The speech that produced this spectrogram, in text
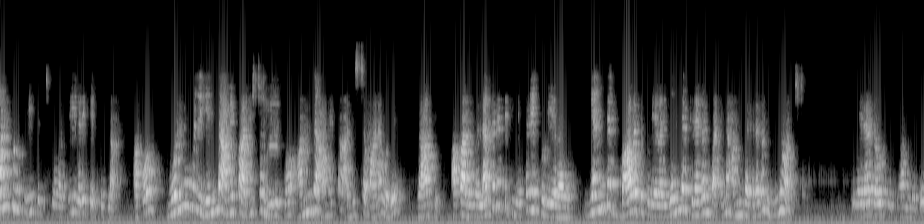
ஒன் டூ த்ரீ பிரிச்சுக்கோங்க. த்ரீ வரைக்கும் எடுத்துக்கலாம். அப்போ ஒண்ணுல எந்த அமைப்பு அதிர்ஷ்டம் இருக்கோ அந்த அமைப்பு அதிர்ஷ்டமான ஒரு ராசி. அப்ப அது உங்க லக்னத்துக்கு எத்தனை கூடியவர் எந்த பாவத்துக்குரியவர் எந்த கிரகம் பாத்தீங்கன்னா அந்த கிரகம் இன்னும் அதிர்ஷ்டம். இதுல ஏதாவது டவுட் இருக்கா உங்களுக்கு?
